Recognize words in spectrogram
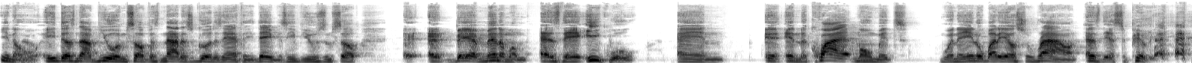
You know, no. he does not view himself as not as good as Anthony Davis. He views himself at, at bare minimum as their equal, and in, in, the quiet moments when there ain't nobody else around, as their superior.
